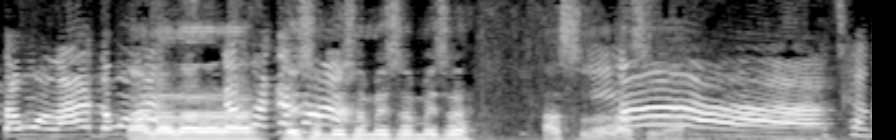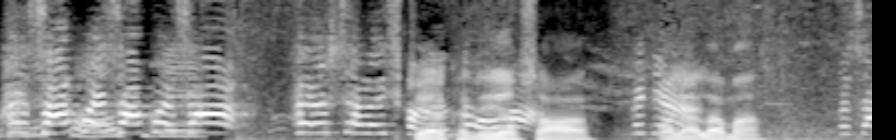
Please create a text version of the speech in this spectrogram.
等我来，等我来来来来来，没事没事没事没事，他死了他死了。快杀快杀快杀！他要下来抢姐人头肯定要杀，快我来了吗？快杀！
